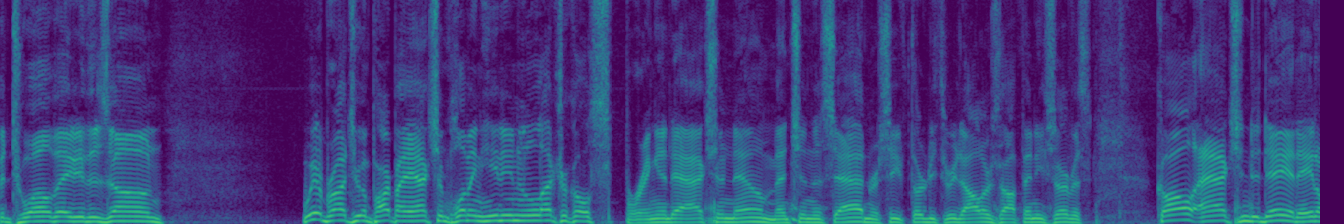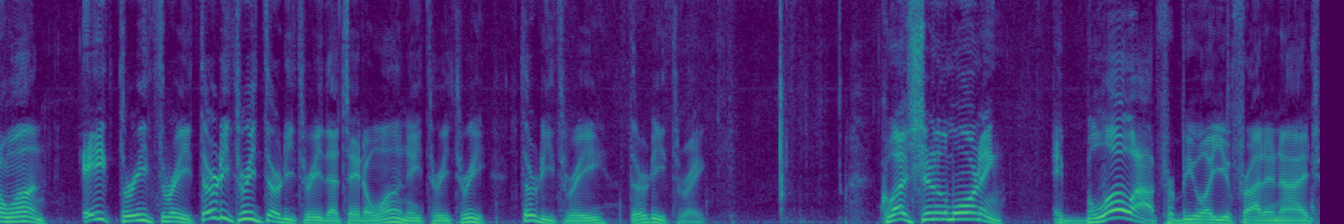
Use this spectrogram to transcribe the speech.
and 1280 The Zone. We are brought to you in part by Action Plumbing, Heating, and Electrical. Spring into action now. Mention this ad and receive $33 off any service. Call Action today at 801 833 3333. That's 801 833 3333. Question of the morning A blowout for BYU Friday night.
